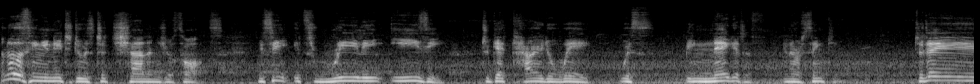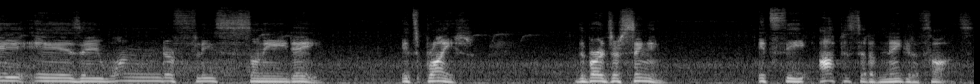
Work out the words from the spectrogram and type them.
Another thing you need to do is to challenge your thoughts. You see, it's really easy to get carried away with being negative in our thinking. Today is a wonderfully sunny day. It's bright. The birds are singing. It's the opposite of negative thoughts.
